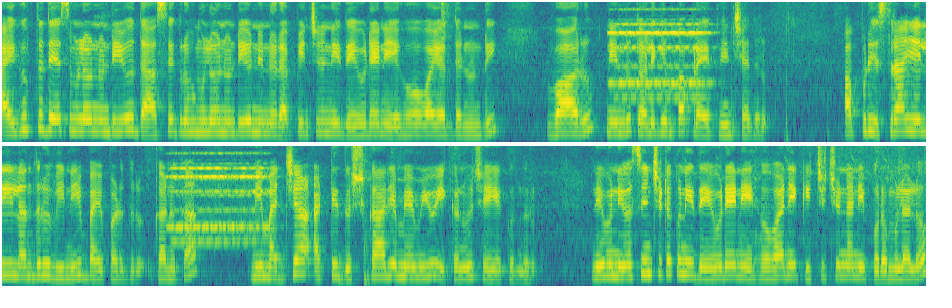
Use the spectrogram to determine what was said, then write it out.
ఐగుప్తు దేశంలో నుండి దాస్యగృహములో నుండి నిన్ను రప్పించిన నీ దేవుడైన ఎహోవా యొద్ద నుండి వారు నిన్ను తొలగింప ప్రయత్నించెదరు. అప్పుడు ఇస్రాయేలీలందరూ విని భయపడుదురు. కనుక నీ మధ్య అట్టి దుష్కార్యమేమియు ఇకను చేయకుందురు. నీవు నివసించుటకు నీ దేవుడైన నీకు ఇచ్చుచున్న నీ పురములలో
